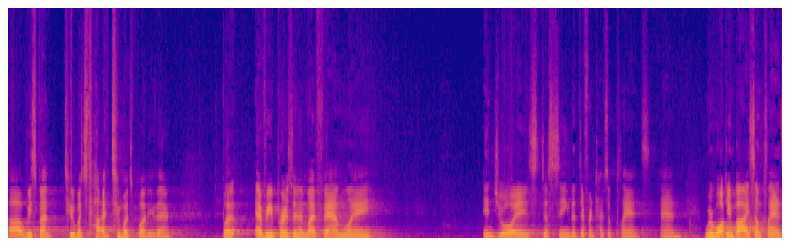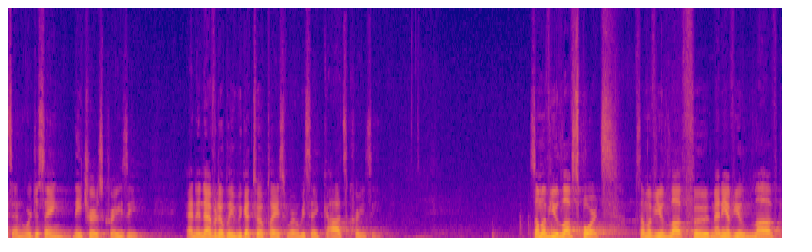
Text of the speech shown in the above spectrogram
Uh, we spent too much time, too much money there. But every person in my family enjoys just seeing the different types of plants. And we're walking by some plants and we're just saying, nature is crazy. And inevitably, we get to a place where we say, God's crazy. Some of you love sports. Some of you love food. Many of you love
